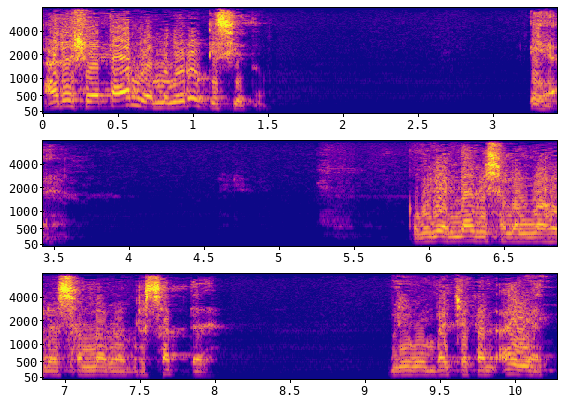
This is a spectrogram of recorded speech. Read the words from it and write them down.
Ada syaitan yang menyuruh di situ. Iya. Kemudian Nabi Shallallahu Alaihi Wasallam bersabda, beliau membacakan ayat,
